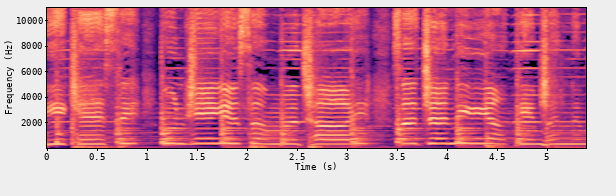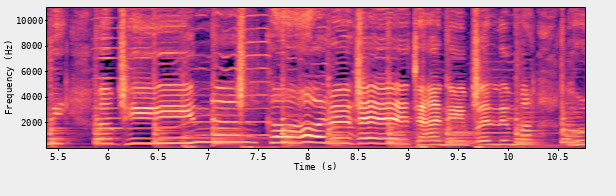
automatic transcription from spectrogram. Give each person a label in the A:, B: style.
A: कोई कैसे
